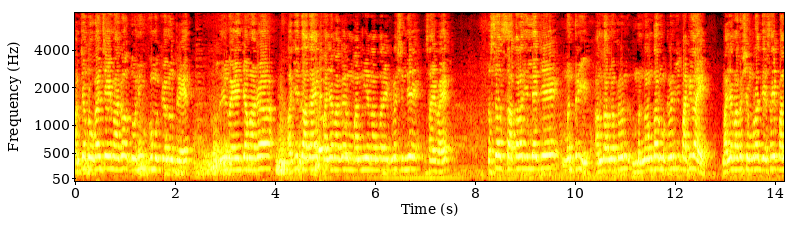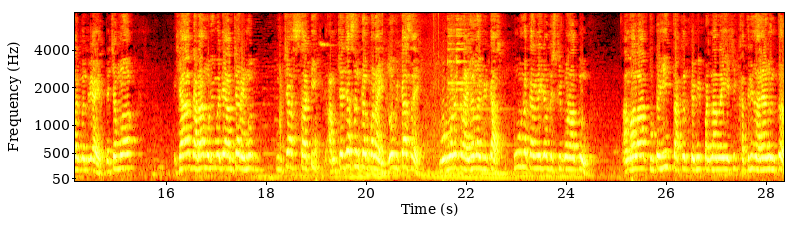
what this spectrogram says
आमच्या दोघांच्याही मागं दोन्ही उपमुख्यमंत्री आहेत. सुनील भाई यांच्या मागं अजितदादा आहेत माझ्या मागं माननीय नामदार एकनाथ शिंदे साहेब आहेत. तसंच सातारा जिल्ह्याचे मंत्री आमदार मकरंद नामदार मकरंदजी पाटील आहेत. माझ्या मागं शंभूराज देसाई पालकमंत्री आहेत. त्याच्यामुळं ह्या घडामोडीमध्ये आमच्या रेहमतपूरच्यासाठी आमच्या ज्या संकल्पना आहेत जो विकास आहे उर्वरित राहिलेला विकास पूर्ण करण्याच्या दृष्टिकोनातून आम्हाला कुठेही ताकद कमी पडणार नाही याची खात्री झाल्यानंतर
